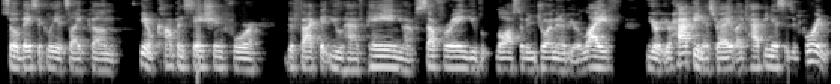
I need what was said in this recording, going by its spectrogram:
So basically, it's like, um, you know, compensation for the fact that you have pain, you have suffering, you've loss of enjoyment of your life, your, your happiness, right? Like happiness is important.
